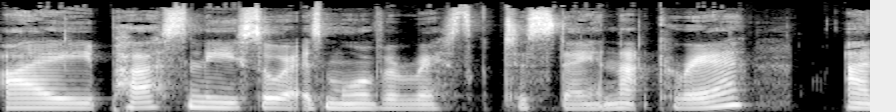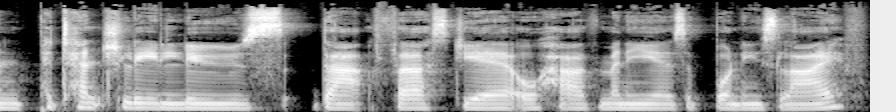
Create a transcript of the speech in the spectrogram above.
I personally saw it as more of a risk to stay in that career and potentially lose that first year or have many years of Bonnie's life.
